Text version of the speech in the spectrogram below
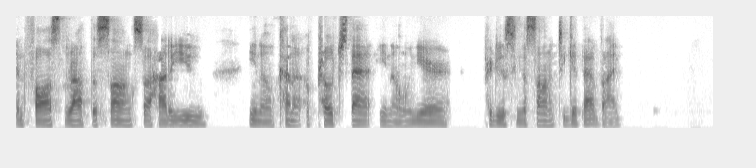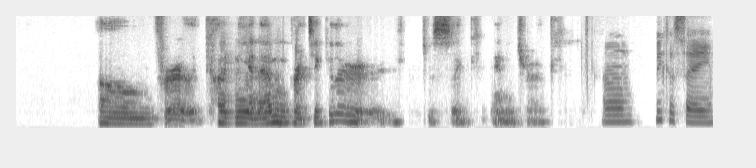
and falls throughout the song. So how do you you know kind of approach that you know when you're producing a song to get that vibe? Um for honey and m in particular or just like any track? Um we could say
